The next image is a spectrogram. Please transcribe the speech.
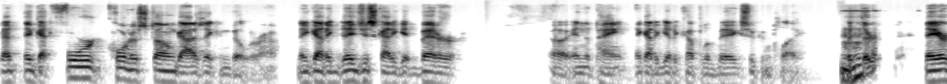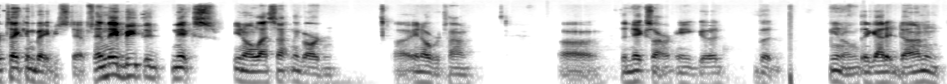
That they've got four cornerstone guys they can build around. They got to. They just got to get better uh, in the paint. They got to get a couple of bigs who can play. Mm-hmm. But they're they are taking baby steps, and they beat the Knicks. You know, last night in the Garden uh, in overtime. Uh, the Knicks aren't any good, but you know they got it done, and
